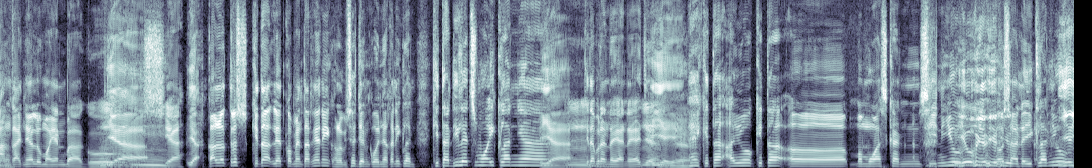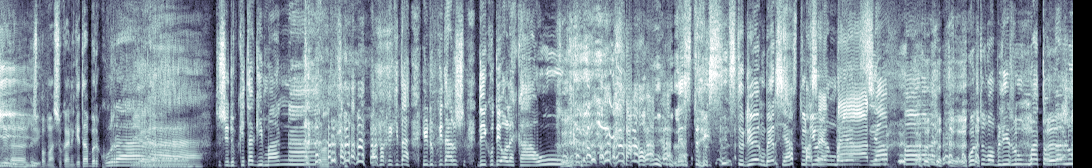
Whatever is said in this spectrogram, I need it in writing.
Angkanya lumayan bagus. Iya. Ya. Ya. Kalau terus kita lihat komentarnya nih, kalau bisa jangan kebanyakan iklan. Kita delete semua iklannya. Iya. Kita berandai-andai aja. Iya, iya. Eh, kita ayo kita eh, memuaskan sini yuk. Yuk, yuk, yuk, Nggak usah yuk. ada iklan yuk. Iya, iya, iya, Terus pemasukan kita berkurang. Iya. Terus hidup kita gimana? Apakah kita hidup kita harus diikuti oleh kau? Listrik studio yang bayar siapa? Studio yang bayar siapa? Gue tuh mau beli rumah tau gak lu?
